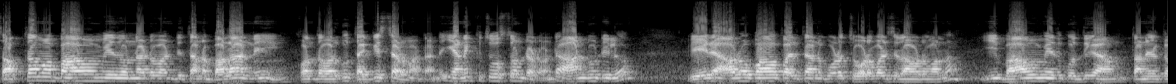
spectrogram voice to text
సప్తమ భావం మీద ఉన్నటువంటి తన బలాన్ని కొంతవరకు తగ్గిస్తాడనమాట అంటే వెనక్కి చూస్తుంటాడు. అంటే ఆన్ డ్యూటీలో వేరే ఆరోభావ ఫలితాన్ని కూడా చూడవలసి రావడం వల్ల ఈ భావం మీద కొద్దిగా తన యొక్క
